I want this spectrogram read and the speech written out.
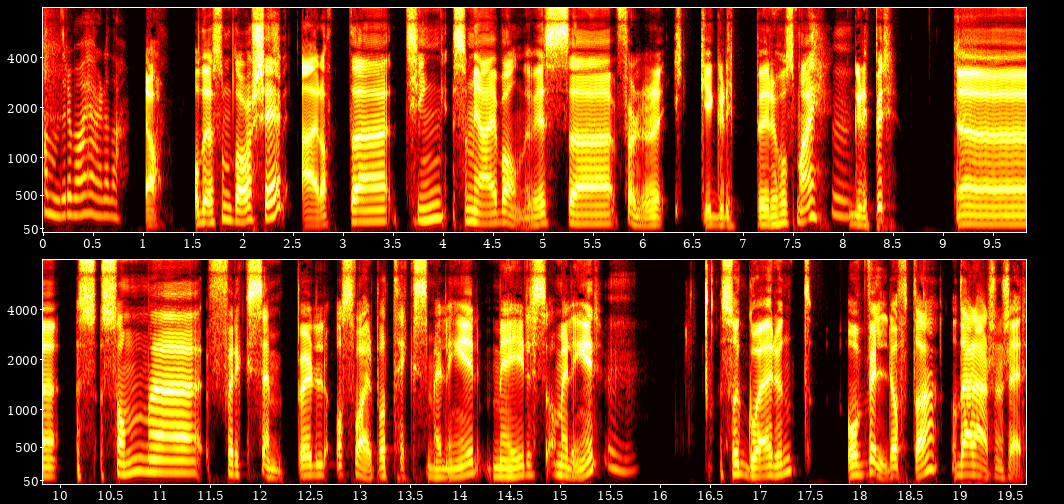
2. mai er det da. Ja. Og det som da skjer, er at uh, ting som jeg vanligvis uh, føler ikke glipper hos meg, Mm. glipper. Uh, som uh, for eksempel å svare på tekstmeldinger, mails og meldinger. Mm. Så går jeg rundt, og veldig ofte, og det er det her som skjer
